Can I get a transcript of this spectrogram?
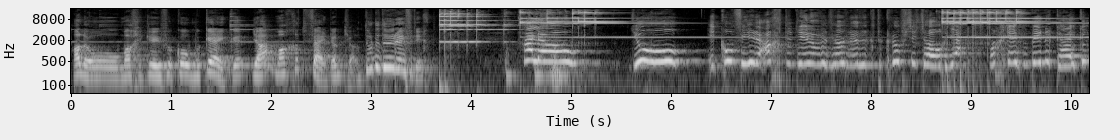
Hallo, mag ik even komen kijken? Ja, mag het? Fijn, dankjewel. Doe de deur even dicht. Hallo! Joehoe! Ik kom via de achterdeur, de knop zit hoog. Ja, mag ik even binnenkijken?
